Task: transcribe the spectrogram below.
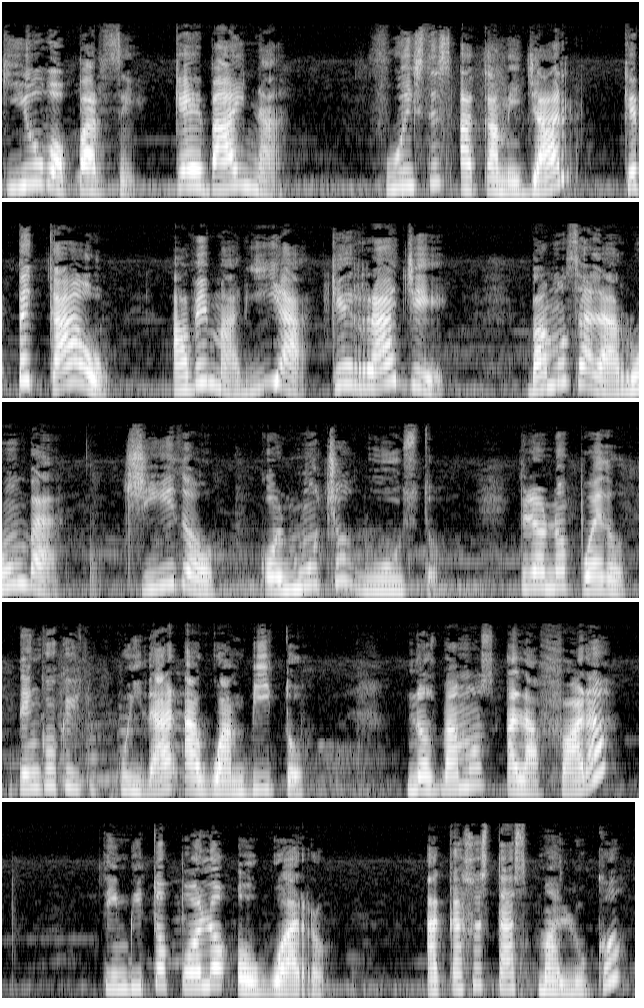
¿Qué hubo, parce? ¿Qué vaina? ¿Fuiste a camellar? ¡Qué pecado! ¡Ave María! ¡Qué raye! Vamos a la rumba. Chido, con mucho gusto. Pero no puedo, tengo que cuidar a Guambito. ¿Nos vamos a la fara? Te invito polo o guarro. ¿Acaso estás maluco?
